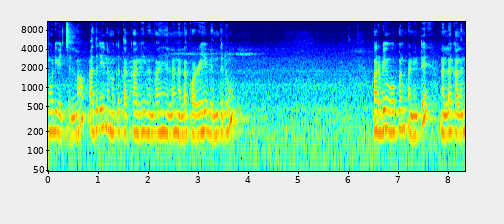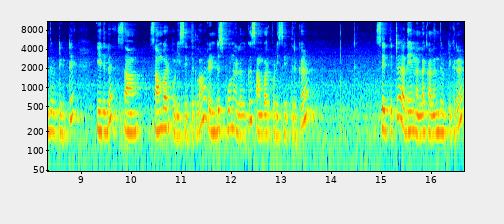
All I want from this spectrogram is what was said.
மூடி வச்சிடலாம். அதுலேயே நமக்கு தக்காளி வெங்காயம் எல்லாம் நல்லா குழைய வெந்துடும். மறுபடியும் ஓப்பன் பண்ணிவிட்டு நல்லா கலந்து விட்டுக்கிட்டு இதில் சா சாம்பார் பொடி சேர்த்துக்கலாம். ரெண்டு ஸ்பூன் அளவுக்கு சாம்பார் பொடி சேர்த்துருக்கேன். சேர்த்துட்டு அதையும் நல்லா கலந்து விட்டுக்கிறேன்.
